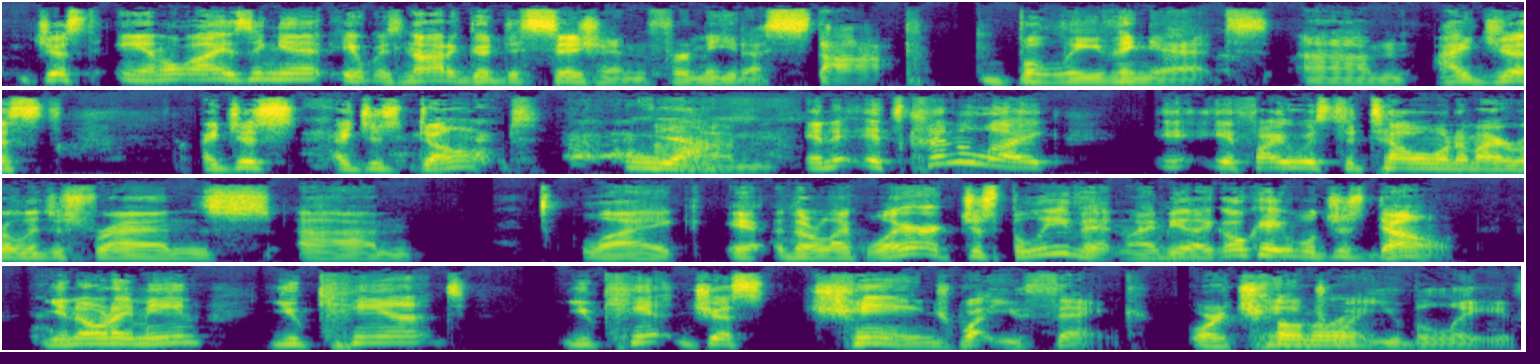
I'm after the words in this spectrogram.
just analyzing it. It was not a good decision for me to stop believing it. Um, I just I just I just don't. yeah. Um, and it- it's kind of like if I was to tell one of my religious friends, um, like it, they're like, "Well, Eric, just believe it," and I'd be like, "Okay, well, just don't." You know what I mean? You can't you can't just change what you think or change Totally. what you believe.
